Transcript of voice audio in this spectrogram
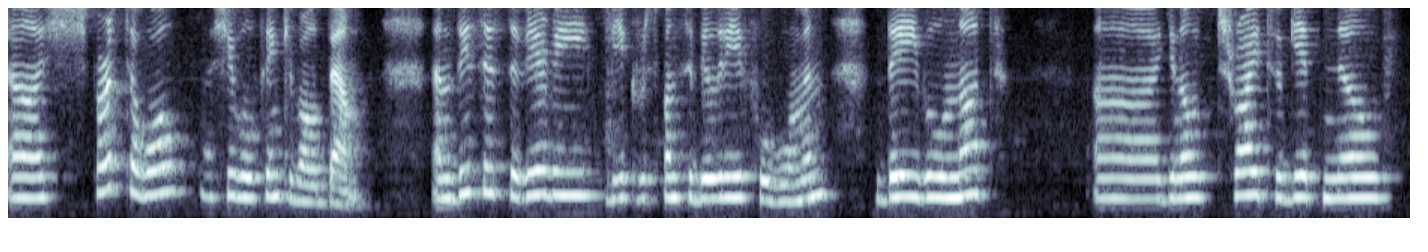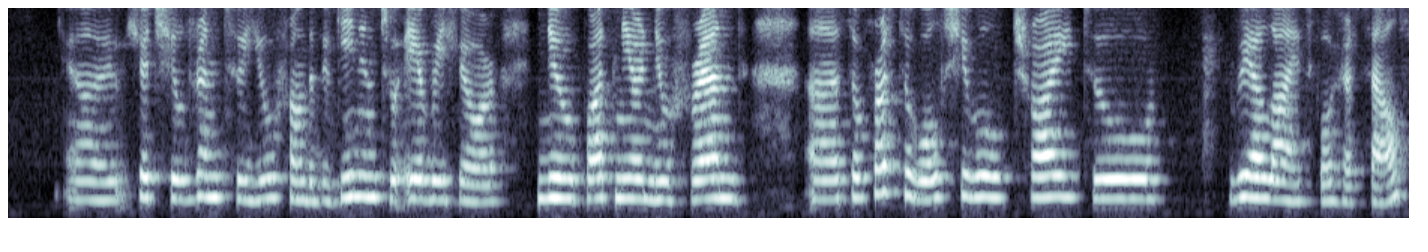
uh, first of all she will think about them. And this is a very big responsibility for women. They will not uh, you know try to get uh, her children to you from the beginning to every her new partner new friend. Uh, so first of all she will try to realize for herself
